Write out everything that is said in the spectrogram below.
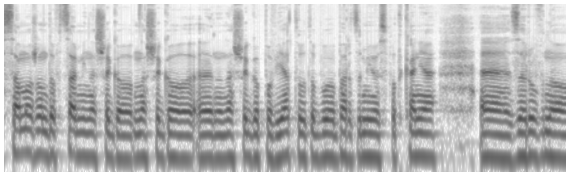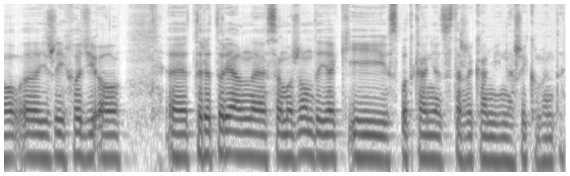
samorządowcami naszego, naszego, naszego powiatu. To były bardzo miłe spotkania, zarówno jeżeli chodzi o terytorialne samorządy, jak i spotkania ze strażakami naszej komendy.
